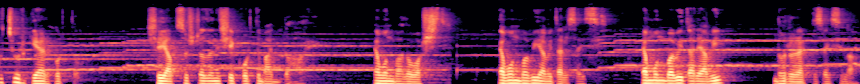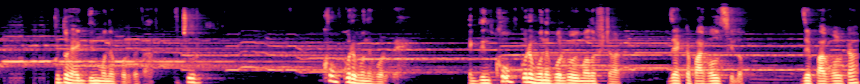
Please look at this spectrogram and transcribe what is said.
প্রচুর কেয়ার করত। সেই আফসোসটা জানি সে করতে বাধ্য হয়। এমন ভালোবাসছে এমনভাবেই আমি তারে চাইছি। এমনভাবেই তারে আমি ধরে রাখতে চাইছিলাম। কিন্তু একদিন মনে পড়বে তার। প্রচুর খুব করে মনে পড়বে। একদিন খুব করে মনে পড়বে ওই মানুষটার যে একটা পাগল ছিল। যে পাগলটা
